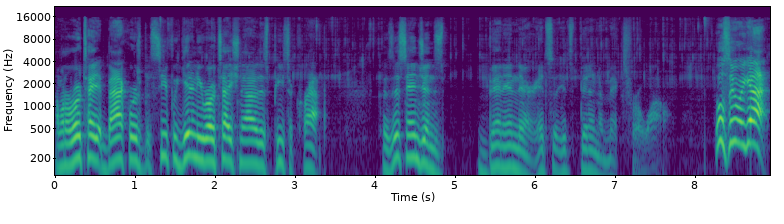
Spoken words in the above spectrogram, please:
I'm going to rotate it backwards, but see if we get any rotation out of this piece of crap. Because this engine's been in there. It's, it's been in the mix for a while. We'll see what we got.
